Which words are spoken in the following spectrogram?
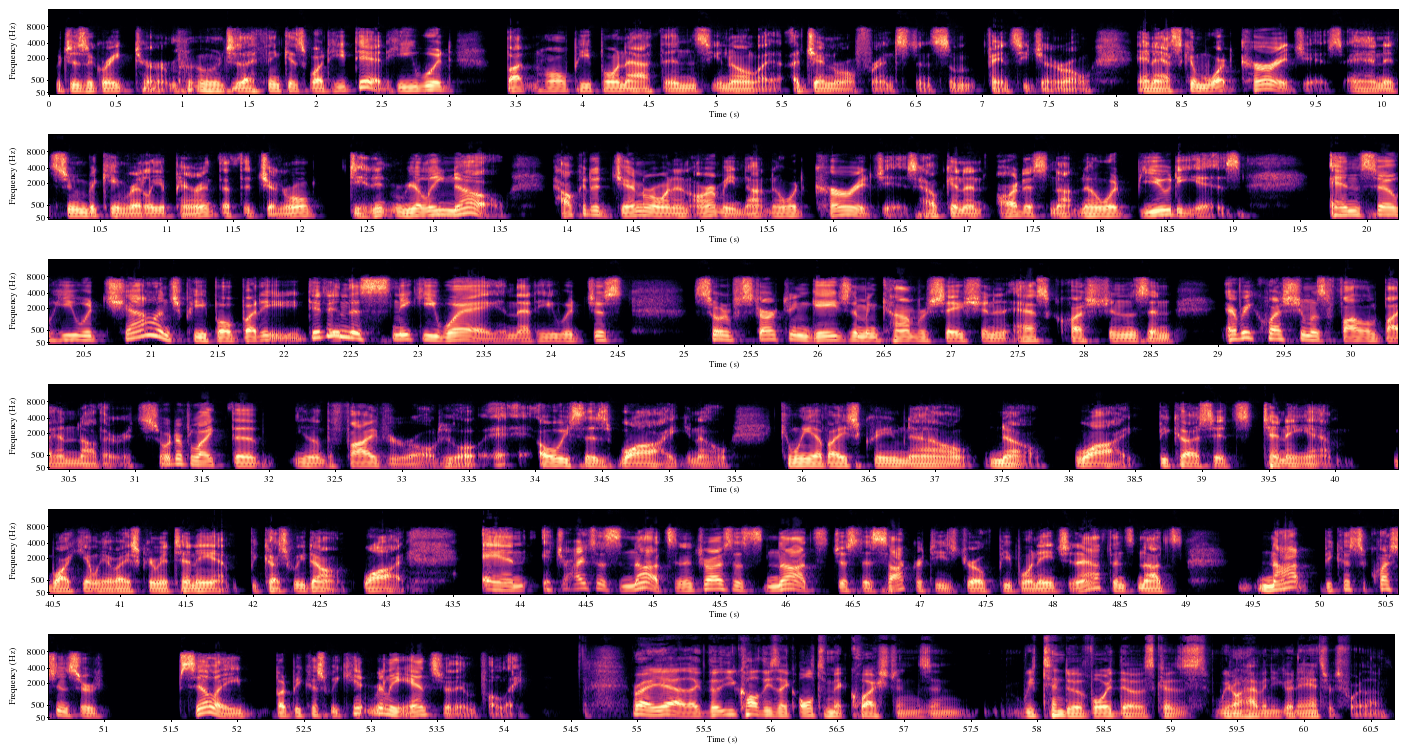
which is a great term, which is, I think is what he did. He would buttonhole people in Athens, you know, a general, for instance, some fancy general, and ask him what courage is. And it soon became readily apparent that the general didn't really know. How could a general in an army not know what courage is? How can an artist not know what beauty is? And so he would challenge people, but he did it in this sneaky way, in that he would just sort of start to engage them in conversation and ask questions and every question was followed by another it's sort of like the you know the five year old who eh, always says why you know can we have ice cream now no why because it's 10 a.m why can't we have ice cream at 10 a.m.? Because we don't. Why? And it drives us nuts. And it drives us nuts just as Socrates drove people in ancient Athens nuts, not because the questions are silly, but because we can't really answer them fully. Right. Yeah. Like the, you call these like ultimate questions, and we tend to avoid those because we don't have any good answers for them.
